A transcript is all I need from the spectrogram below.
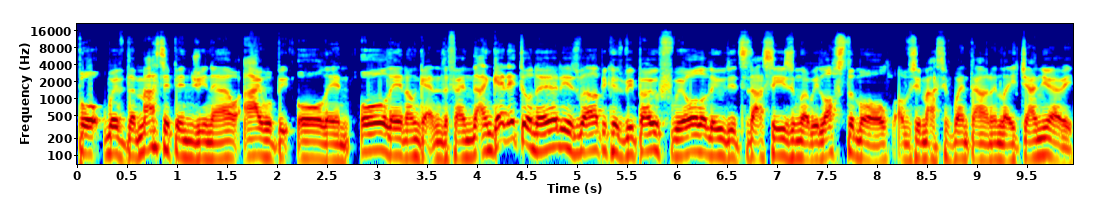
But with the Matip injury now, I will be all in, all in on getting a defender and getting it done early as well because we both, we all alluded to that season where we lost them all. Obviously, Matip went down in late January.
